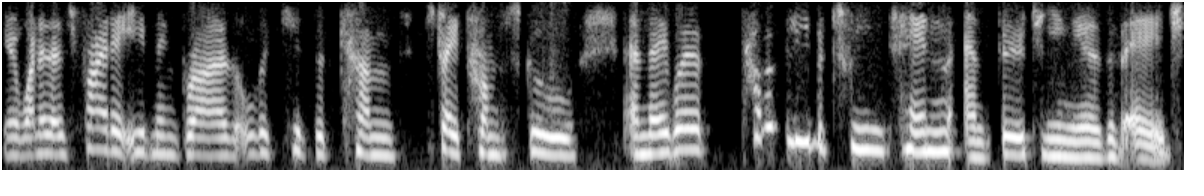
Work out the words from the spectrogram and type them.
you know, one of those Friday evening braais, all the kids had come straight from school, and they were probably between 10 and 13 years of age.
